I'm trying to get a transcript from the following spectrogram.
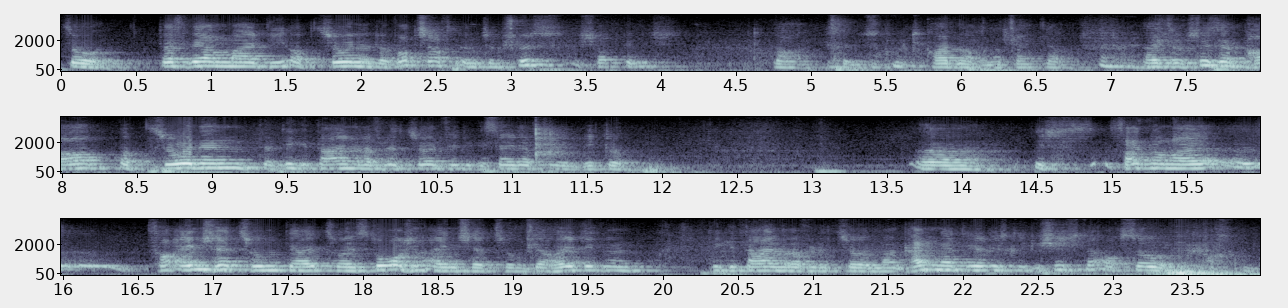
So, das wären mal die Optionen der Wirtschaft und zum Schluss, ich habe bin ich, ja, ist gut, gerade noch in der Zeit, ja. Also zum Schluss ein paar Optionen der digitalen Revolution für die gesellschaftliche Entwicklung. Äh, ich sage nochmal äh, zur Einschätzung, der, zur historischen Einschätzung der heutigen digitalen Revolution. Man kann natürlich die Geschichte auch so betrachten,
